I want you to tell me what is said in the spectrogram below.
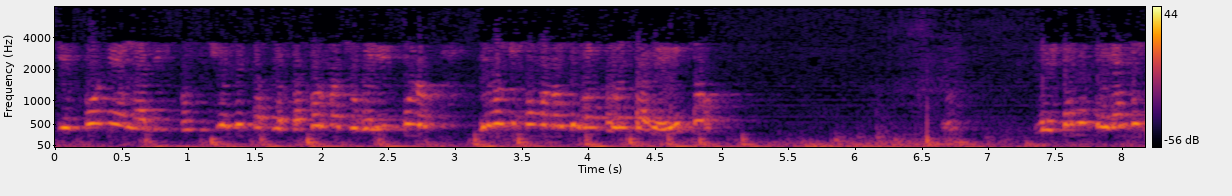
quien pone a la disposición de esta plataforma su vehículo. Yo no sé cómo no se dan cuenta de eso. Le están entregando el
